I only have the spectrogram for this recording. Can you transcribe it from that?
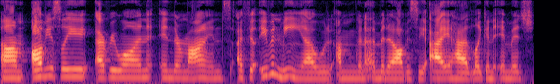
um, obviously everyone in their minds i feel even me i would i'm gonna admit it obviously i had like an image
